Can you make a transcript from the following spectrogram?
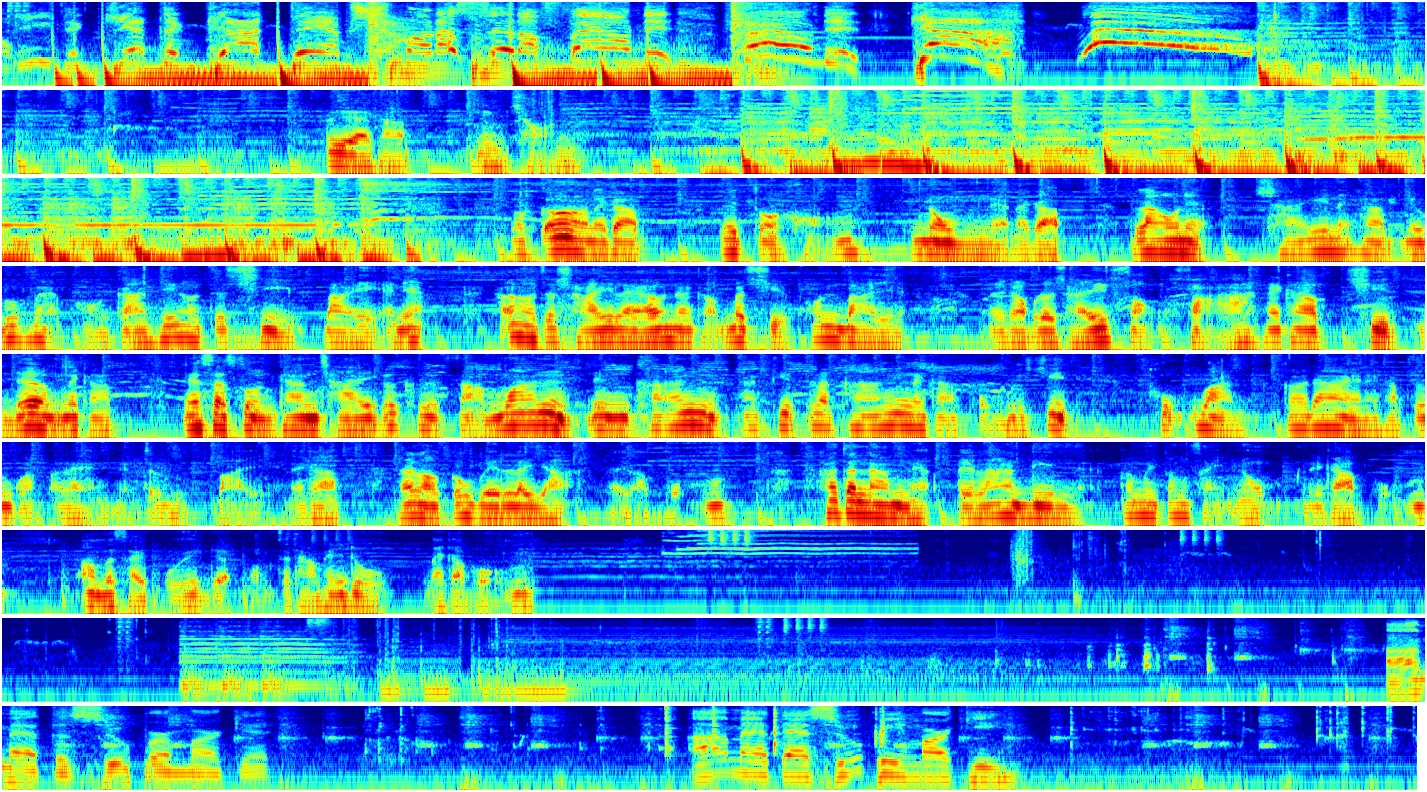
Need to get the goddamn schmut. I said I found it. Found it. God. Woo! เกลือครับ 1 ช้อน แล้วก็นะครับในตัวของนมเนี่ยนะครับ เราเนี่ยใช้นะครับในรูปแบบของการที่เราจะฉีดใบอันเนี้ยถ้าเราจะใช้แล้วนะครับมาฉีดพ่นใบเนี่ย นะครับ เราใช้ 2 ฝานะครับ ฉีดเดิมนะครับ ในสัดส่วนการใช้ก็คือ 3 วัน 1 ครั้ง อาทิตย์ละครั้งนะครับ ผมหรือฉีดทุกวันก็ได้นะครับจนกว่าแมลงเนี่ยจะหลุดไปนะครับ แล้วเราก็เว้นระยะนะครับผม ถ้าจะนำเนี่ยไปราดดินเนี่ยก็ไม่ต้องใส่นมนะครับผม เอามาใส่ปุ๋ยเดี๋ยวผมจะทำให้ดูนะครับผม I'm at the supermarket. I'm at that supermarket.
